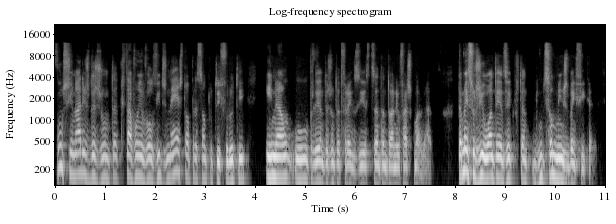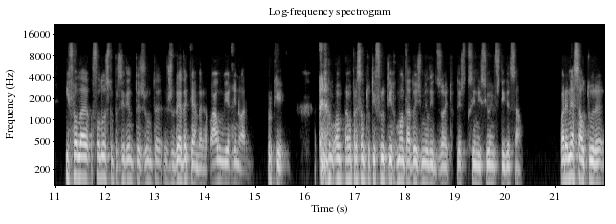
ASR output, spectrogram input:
funcionários da junta que estavam envolvidos nesta operação Tutti Frutti e não o presidente da junta de freguesia de Santo António Vasco Morgado. Também surgiu ontem a dizer que, portanto, São Domingos de Benfica. E falou-se do presidente da junta, José da Câmara. Há um erro enorme. Porquê? A operação Tutti Frutti remonta a 2018, desde que se iniciou a investigação. Ora, nessa altura,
